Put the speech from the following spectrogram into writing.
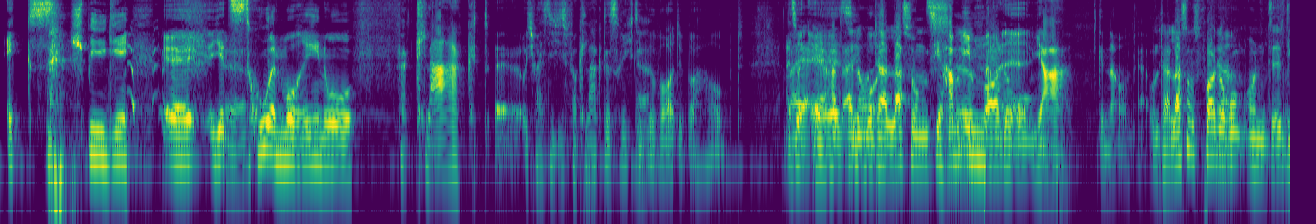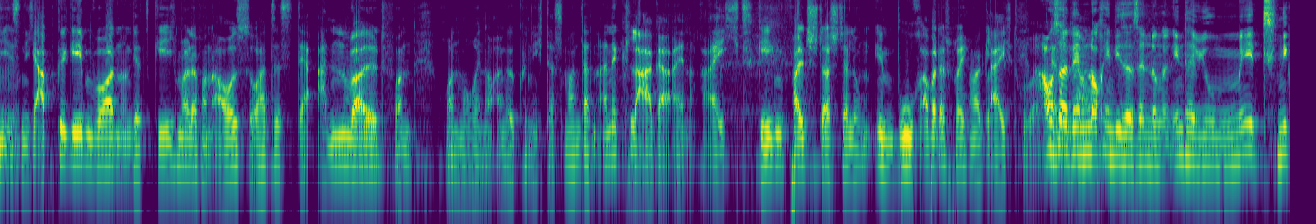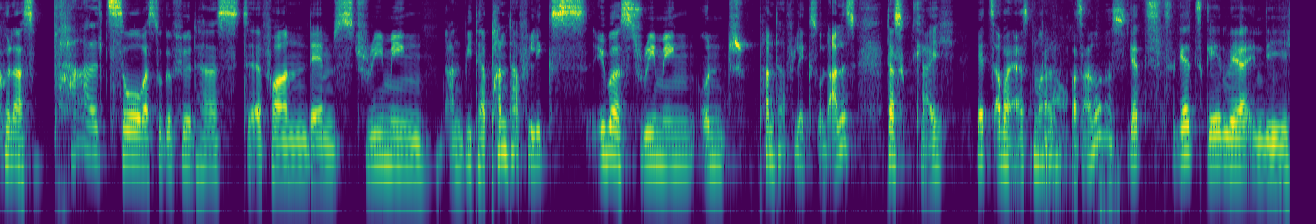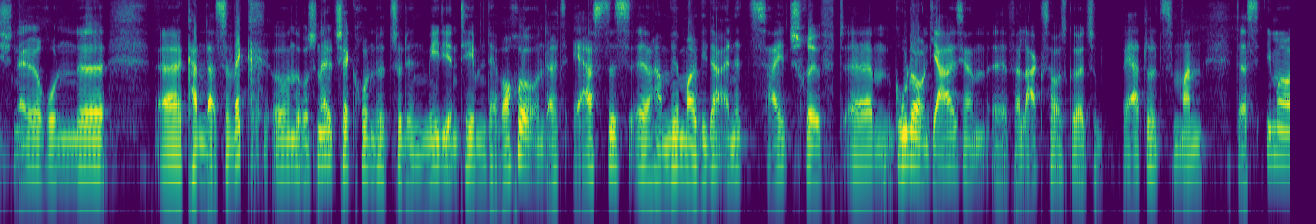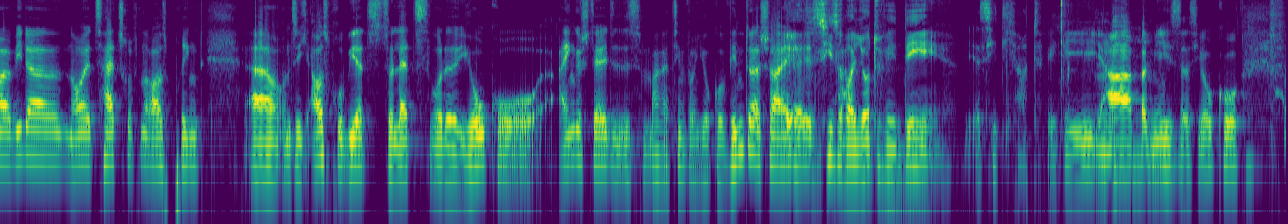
Ex-Spiegel, äh, jetzt ja. Juan Moreno verklagt. Äh, ich weiß nicht, ist verklagt das richtige ja. Wort überhaupt? Also er, er hat eine Unterlassungs Sie haben ihm äh, ja genau. Unterlassungsforderung ja. und äh, die ist nicht abgegeben worden und jetzt gehe ich mal davon aus, so hat es der Anwalt von Juan Moreno angekündigt, dass man dann eine Klage einreicht gegen Falschdarstellung im Buch, aber da sprechen wir gleich drüber. Außerdem genau. noch in dieser Sendung ein Interview mit Nicolas Palzo, was du geführt hast, äh, von dem Streaming-Anbieter Pantaflix über Streaming und Pantaflix und alles. Das gleich Jetzt aber erstmal genau. was anderes. Jetzt, jetzt gehen wir in die Schnellrunde. Äh, kann das weg? Unsere Schnellcheckrunde zu den Medienthemen der Woche. Und als erstes äh, haben wir mal wieder eine Zeitschrift. Ähm, Gruner und Ja ist ja ein äh, Verlagshaus, gehört zu Bertelsmann, das immer wieder neue Zeitschriften rausbringt äh, und sich ausprobiert. Zuletzt wurde Joko eingestellt, dieses Magazin von Joko Winterscheid. Äh, es hieß aber JWD. Es hieß JWD, ja, mhm. bei mir hieß das Joko.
